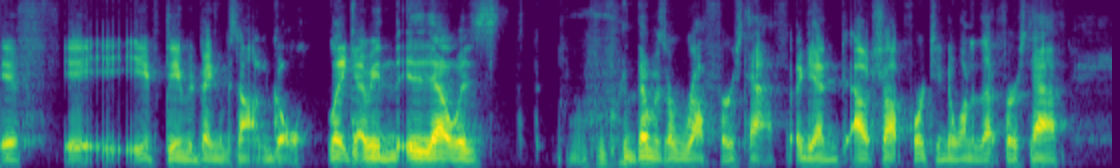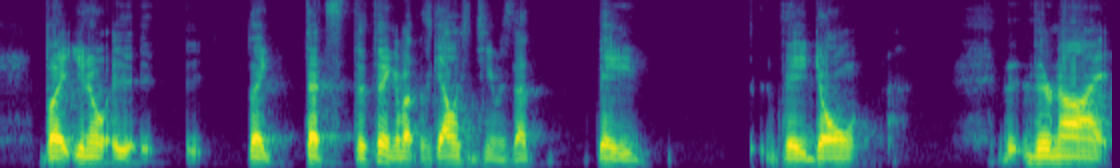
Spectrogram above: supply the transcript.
if if David Bingham's not in goal. Like I mean that was that was a rough first half. Again, outshot 14 to 1 in that first half. But you know like that's the thing about this Galaxy team is that they they don't they're not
